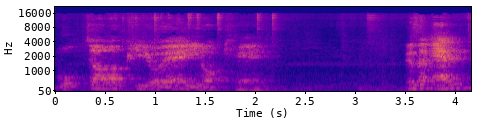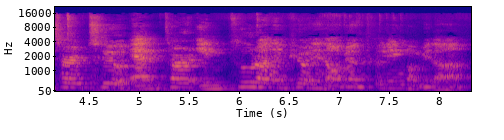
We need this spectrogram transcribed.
목적어 필요해. 이렇게. 그래서 enter to, enter into라는 표현이 나오면 틀린 겁니다.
